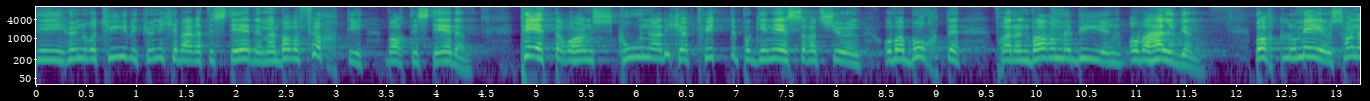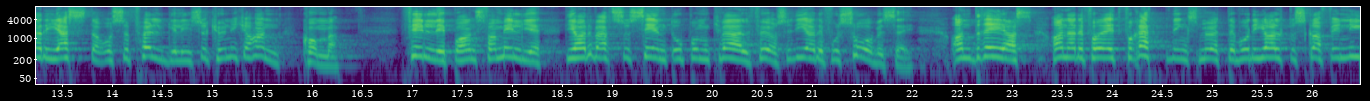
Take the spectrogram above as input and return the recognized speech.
de 120 kunne ikke være til stede, men bare 40 var til stede. Peter og hans kone hadde kjøpt hytte på Genesaretsjøen og var borte fra den varme byen over helgen. Bartolomeus han hadde gjester, og selvfølgelig så kunne ikke han komme. Philip og hans familie de hadde vært så sent oppe om kvelden før, så de hadde forsovet seg. Andreas han hadde fått et forretningsmøte hvor det gjaldt å skaffe en ny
